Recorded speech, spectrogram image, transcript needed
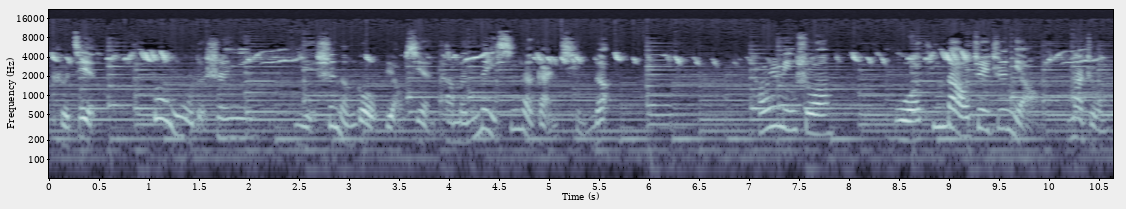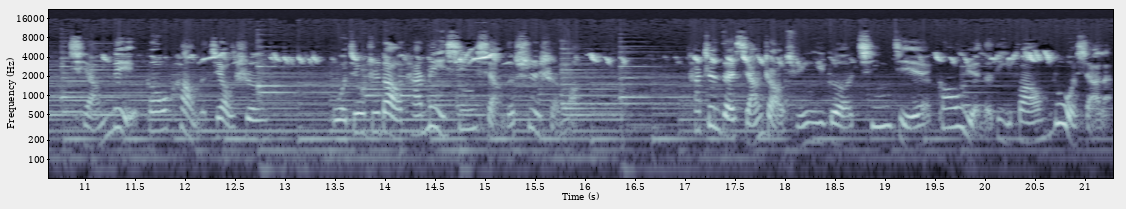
可见，动物的声音也是能够表现他们内心的感情的。陶渊明说：“我听到这只鸟那种强烈高亢的叫声。”我就知道他内心想的是什么。他正在想找寻一个清洁高远的地方落下来，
